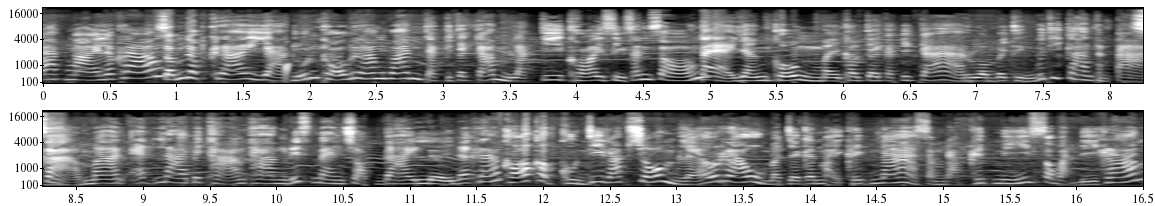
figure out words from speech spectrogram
มากมายแล้วครับสำหรับใครอยากลุ้นของรางวัลจากกิจกรรมลัคกี้คอยซีซั่น2 แต่ยังคงไม่เข้าใจกติการวมไปถึงวิธีการต่างๆ สามารถแอดไลน์ไปถามทาง r i s m a n Shop ได้เลยนะครับ ขอขอบคุณที่รับชมแล้วเรามาเจอกันใหม่คลิปหน้าสำหรับคลิปนี้ สวัสดีครับ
